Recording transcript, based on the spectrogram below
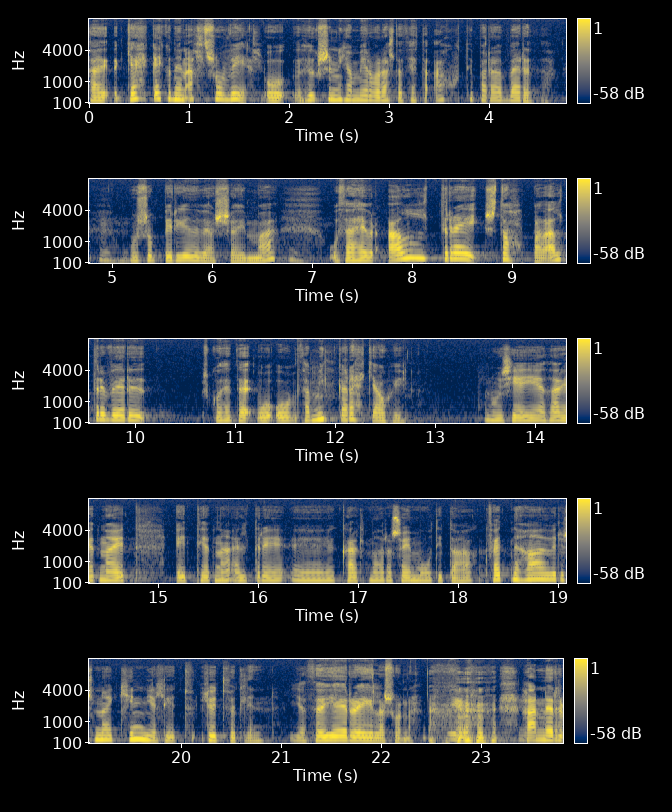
það gekk einhvern veginn allt svo vel og hugsunin hjá mér var alltaf þetta átti bara að verða og svo byrjuðum við að sauma og það hefur aldrei stoppað, aldrei verið sko þetta og, og það mingar ekki áhugin. Nú sé ég að það er hérna einn eitt hérna eldri eh, karlmaður að sauma út í dag. Hvernig hafi verið svona kynja hlut, hlutföllin? Já, þau eru eiginlega svona. hann, er,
